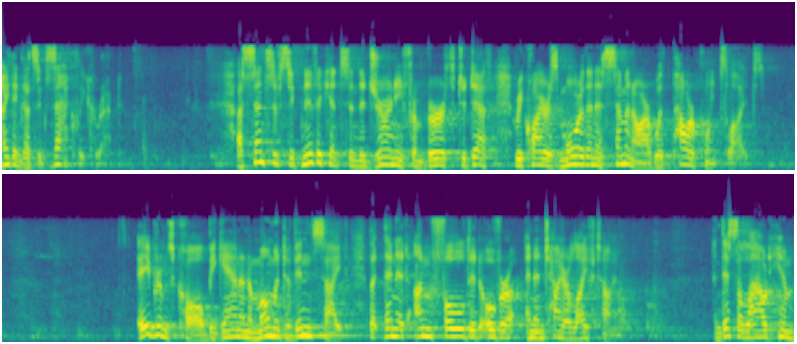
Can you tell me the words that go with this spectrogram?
I think that's exactly correct. A sense of significance in the journey from birth to death requires more than a seminar with PowerPoint slides. Abram's call began in a moment of insight, but then it unfolded over an entire lifetime. And this allowed him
